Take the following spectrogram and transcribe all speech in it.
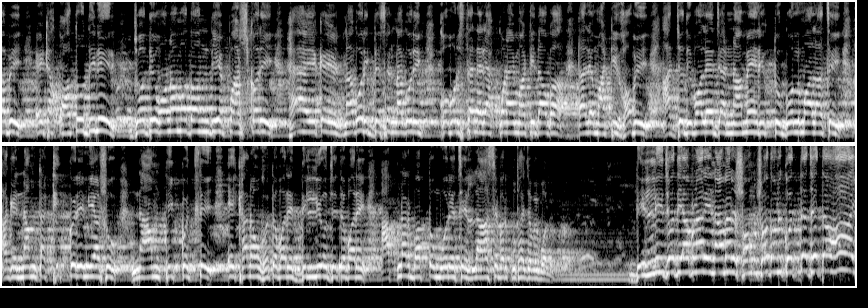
যাবে, এটা কত দিনের যদি অনুমোদন দিয়ে পাশ করে হ্যাঁ একে নাগরিক, দেশের নাগরিক, কবরস্থানের এক কোনায় মাটি দাবা, তাহলে মাটি হবে আর যদি বলে যে নামের একটু গোলমাল আছে, আগে নামটা ঠিক করে নিয়ে আসো। নাম ঠিক করতে এখানেও হতে পারে, দিল্লিও যেতে পারে। আপনার বাপ তো মরেছে, লাশ এবার কোথায় যাবে বলো? দিল্লি যদি আপনার এই নামের সংশোধন করতে যেতে হয়,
